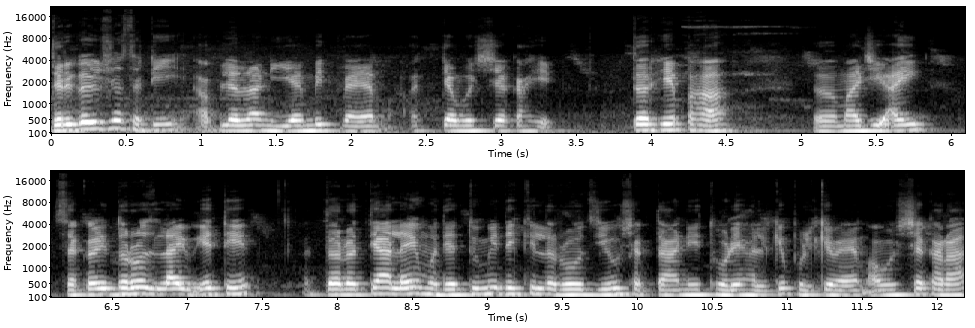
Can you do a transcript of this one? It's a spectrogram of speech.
दीर्घायुष्यासाठी आपल्याला नियमित व्यायाम अत्यावश्यक आहे. तर हे पहा माझी आई सकाळी दररोज लाईव्ह येते. तर त्या लाईव्हमध्ये तुम्ही देखील रोज येऊ शकता आणि थोडे हलके फुलके व्यायाम अवश्य करा.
